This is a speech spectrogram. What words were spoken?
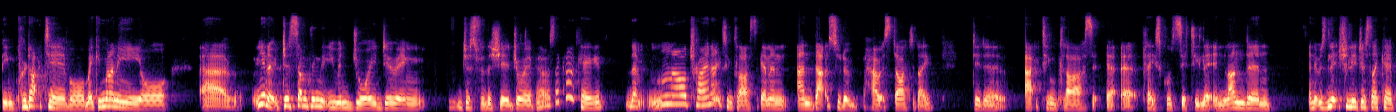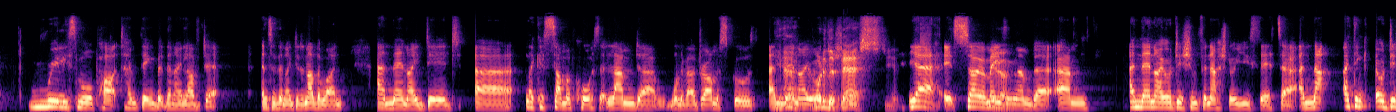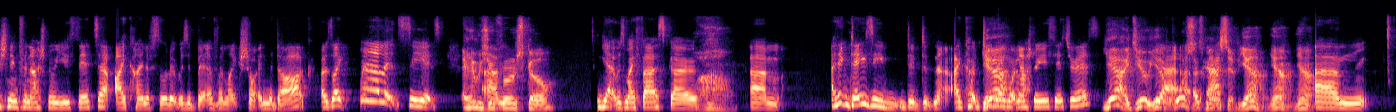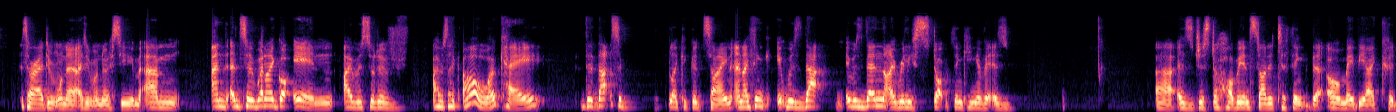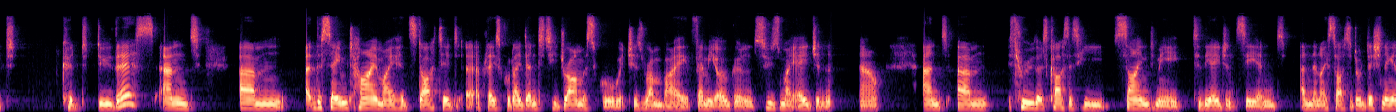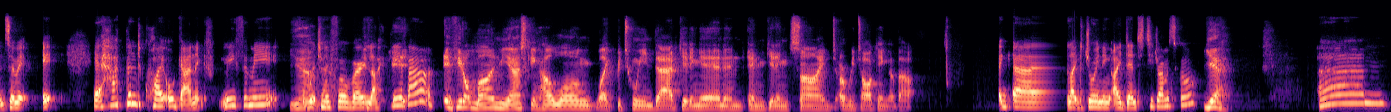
being productive or making money or uh, you know, just something that you enjoy doing just for the sheer joy of it." I was like, "Okay, then I'll try an acting class again," and and that's sort of how it started. I did a acting class at a place called City Lit in London. And it was literally just like a really small part time thing, but then I loved it. And so then I did another one. And then I did uh, like a summer course at LAMDA, one of our drama schools. And yeah, then I auditioned. one of the best. Yeah, yeah it's so amazing, yeah. LAMDA. Um, and then I auditioned for National Youth Theatre. And that I think auditioning for National Youth Theatre, I kind of thought it was a bit of a like shot in the dark. I was like, well, let's see. It's and it was your um, first go yeah, it was my first go. Wow. Um, I think Daisy did. did I do you know what National Youth Theatre is? Yeah, I do. Yeah, yeah of course, okay. it's massive. Yeah, yeah, yeah. Um, sorry, I didn't want to. I didn't want to assume. Um, and and so when I got in, I was sort of. I was like, oh, okay, that that's a like a good sign. And I think it was that. It was then that I really stopped thinking of it as. Uh, as just a hobby and started to think that oh maybe I could could do this. And um, at the same time, I had started a place called Identity Drama School, which is run by Femi Oguns, who's my agent now. And um, through those classes, he signed me to the agency, and and then I started auditioning. And so it it it happened quite organically for me, yeah. which I feel very lucky if, about. If you don't mind me asking, how long, like between that getting in and and getting signed, are we talking about? Uh, like joining Identity Drama School? Yeah. Um,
